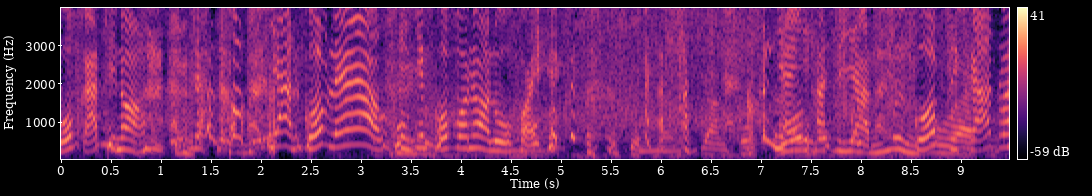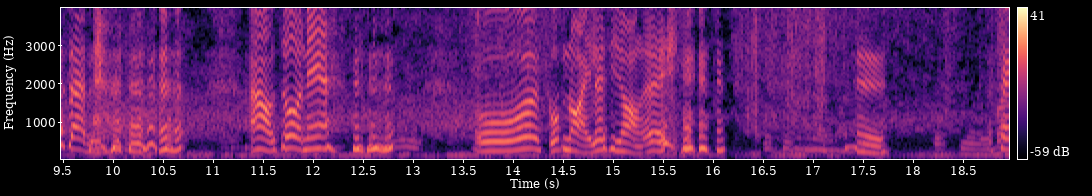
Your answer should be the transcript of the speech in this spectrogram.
กบกัดพี่น้องจับสองย่านกบแล้วคงกินกบบ่เนาะลูกข่อยคนใหญ่โอ้ย่านสิยันมึงกบสิกัดว่าสั่นอ้าวโซ่เนี่ยโอ้ยกบหน่อยเลยพี่น้องเอ้ยเออใส่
